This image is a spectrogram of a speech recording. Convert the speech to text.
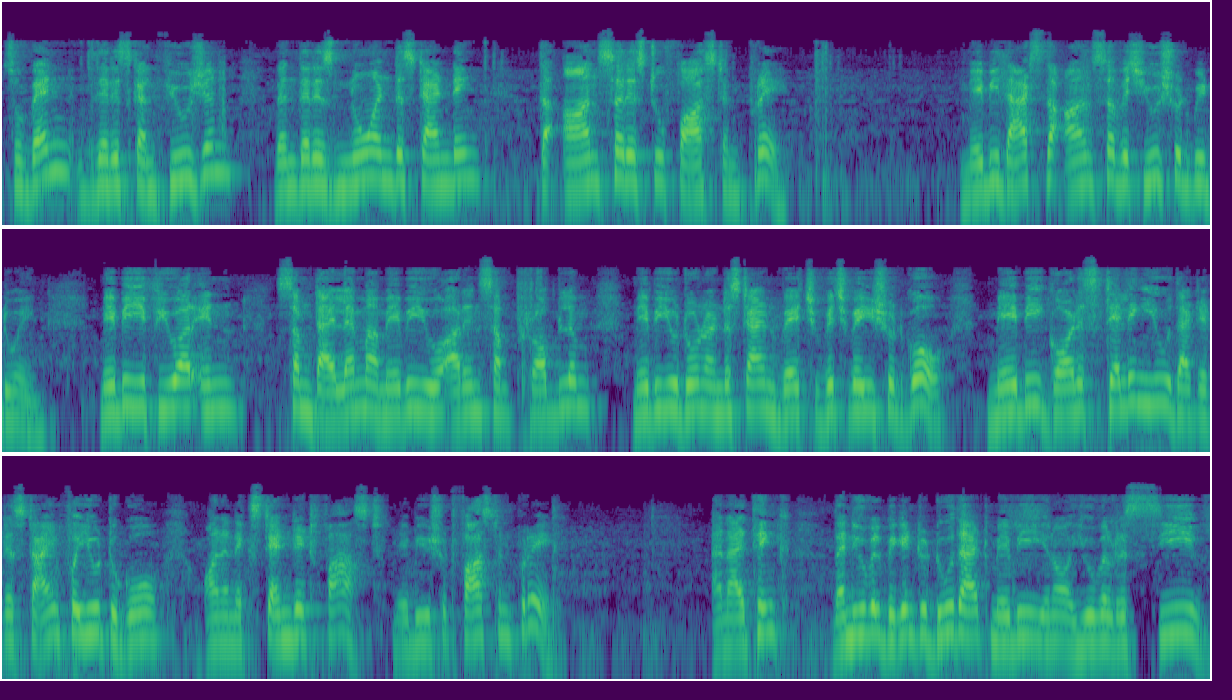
So when there is confusion, when there is no understanding, the answer is to fast and pray. Maybe that's the answer which you should be doing. Maybe if you are in some dilemma. Maybe you are in some problem. Maybe you don't understand which which way you should go. Maybe god is telling you that it is time for you to go on an extended fast. Maybe you should fast and pray. And i think when you will begin to do that maybe you know you will receive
